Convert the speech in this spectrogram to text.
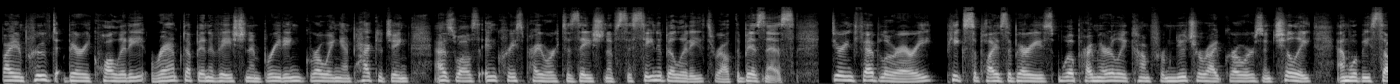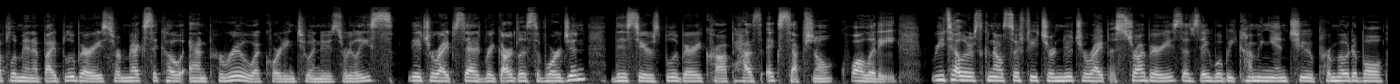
by improved berry quality, ramped up innovation in breeding, growing, and packaging, as well as increased prioritization of sustainability throughout the business. During February, peak supplies of berries will primarily come from Naturipe growers in Chile and will be supplemented by blueberries from Mexico and Peru, according to a news release. Naturipe said, regardless of origin, this year's blueberry crop has exceptional quality. Retailers can also feature Naturipe strawberries as they will be coming into promotable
